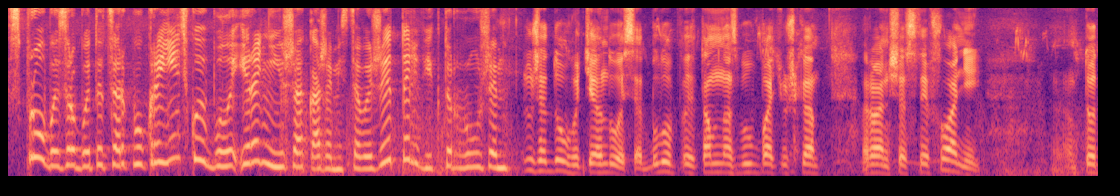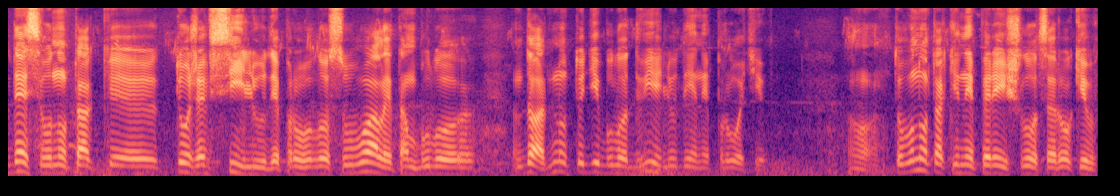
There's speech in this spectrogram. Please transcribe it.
Спроби зробити церкву українською були і раніше, каже місцевий житель Віктор Ружин. Дуже довго тяглося. Було там у нас був батюшка раніше Стефаній, то десь воно так е, теж всі люди проголосували. Там було да, ну тоді було дві людини проти. О, то воно так і не перейшло. Це років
